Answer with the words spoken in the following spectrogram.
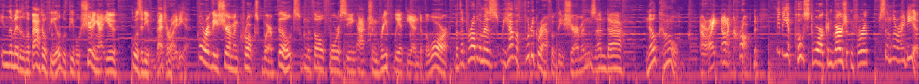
in the middle of a battlefield with people shooting at you was an even better idea. Four of these Sherman Crocs were built, with all four seeing action briefly at the end of the war. But the problem is, we have a photograph of these Shermans and, uh, no comb. Alright, not a Croc, but maybe a post war conversion for a similar idea.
